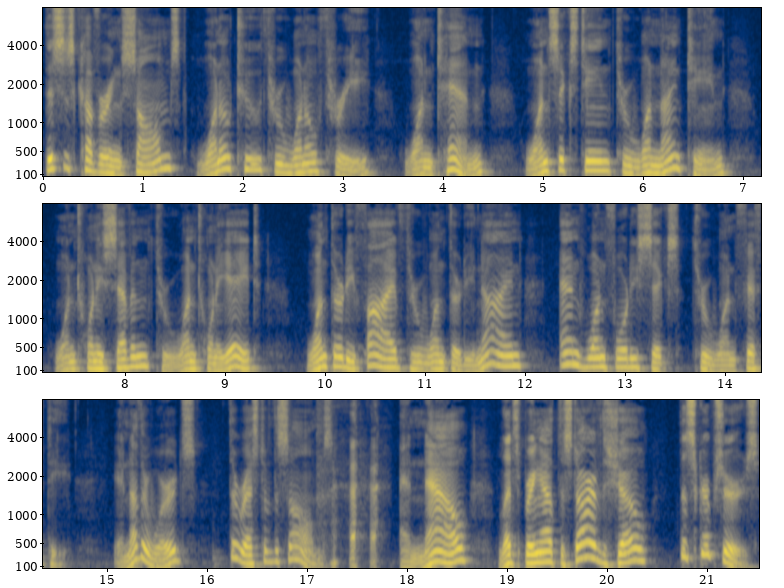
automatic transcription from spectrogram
This is covering Psalms 102 through 103, 110, 116 through 119, 127 through 128, 135 through 139, and 146 through 150. In other words, the rest of the Psalms. and now, let's bring out the star of the show, the Scriptures.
